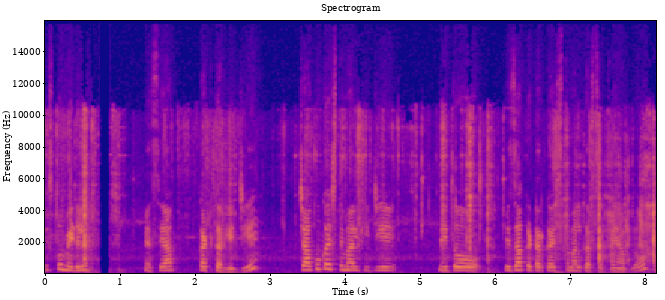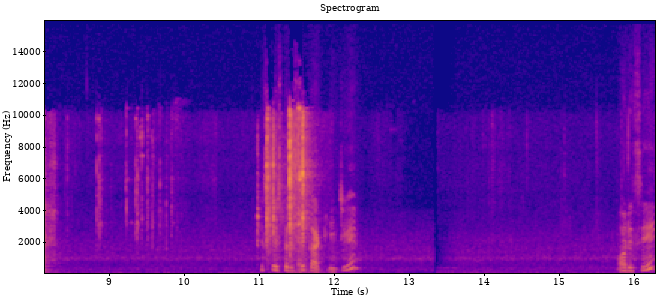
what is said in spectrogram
इसको मिडिल में से आप कट कर लीजिए। चाकू का इस्तेमाल कीजिए, नहीं तो पिज़्ज़ा कटर का इस्तेमाल कर सकते हैं आप लोग। इसको इस तरह से काट लीजिए। और इसे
